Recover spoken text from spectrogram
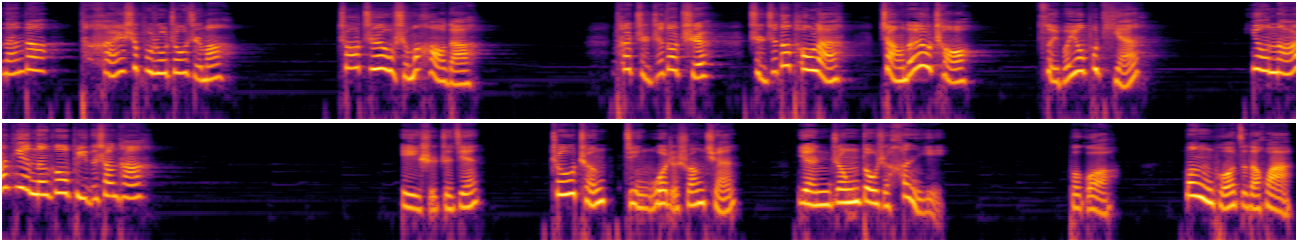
难道他还是不如周芷吗？周芷有什么好的？他只知道吃，只知道偷懒，长得又丑，嘴巴又不甜，有哪点能够比得上他？一时之间，周成紧握着双拳，眼中都是恨意。不过，孟婆子的话，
